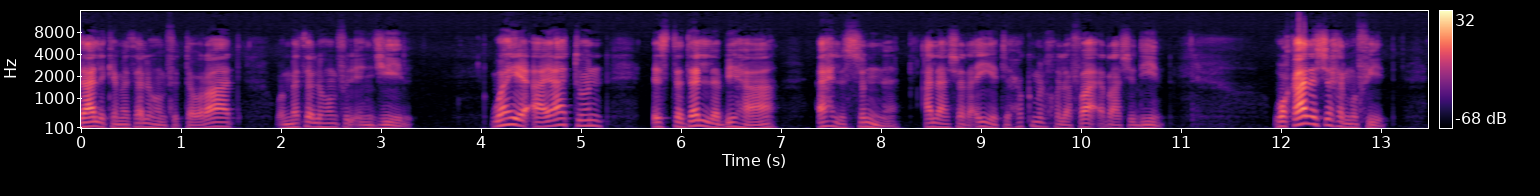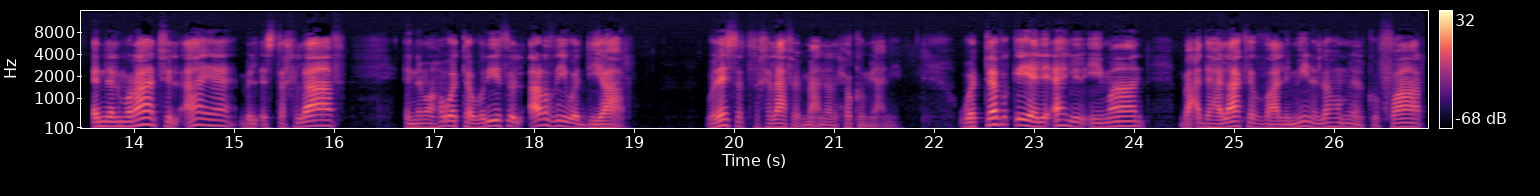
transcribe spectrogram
ذلك مثلهم في التوراة ومثلهم في الإنجيل. وهي آيات استدل بها أهل السنة على شرعية حكم الخلفاء الراشدين. وقال الشيخ المفيد أن المراد في الآية بالاستخلاف إنما هو توريث الأرض والديار وليست الخلافة بمعنى الحكم يعني. والتبقية لأهل الإيمان بعد هلاك الظالمين لهم من الكفار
